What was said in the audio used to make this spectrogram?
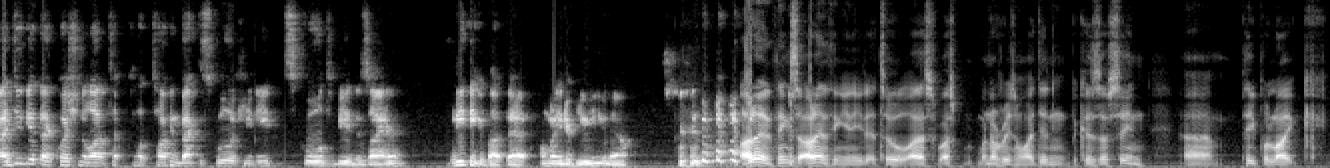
I do get that question a lot. T- talking back to school, if you need school to be a designer, what do you think about that? I'm gonna interview you now. I don't think so. I don't think you need it at all. That's, that's another reason why I didn't because I've seen um, people like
